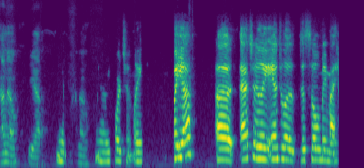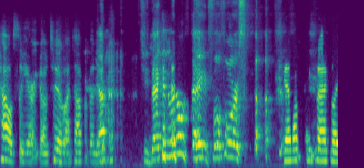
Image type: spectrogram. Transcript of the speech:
I know. Yeah. Yeah. I know. Yeah, unfortunately. But yeah, uh, actually, Angela just sold me my house a year ago too. On top of it, Yeah. She's back in real estate, full force. yeah, exactly.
